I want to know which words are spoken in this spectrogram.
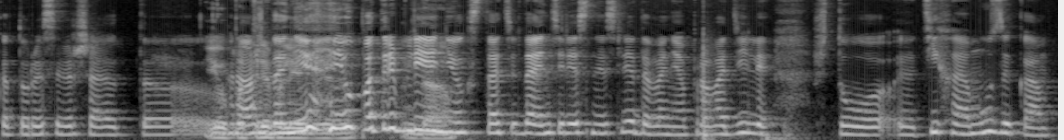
которые совершают э, и граждане и употреблению. Да. Кстати, да, интересные исследования проводили, что э, тихая музыка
